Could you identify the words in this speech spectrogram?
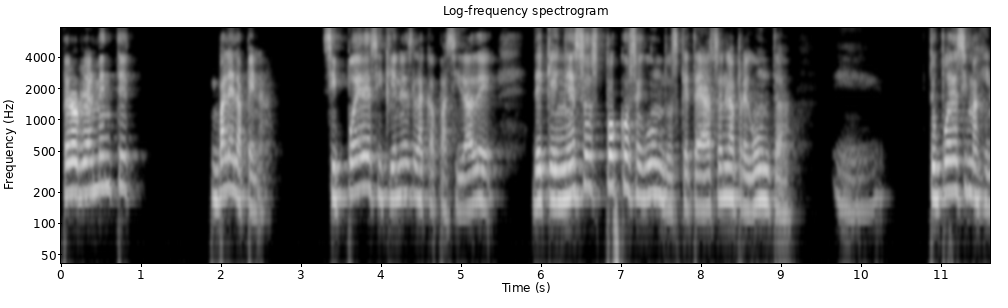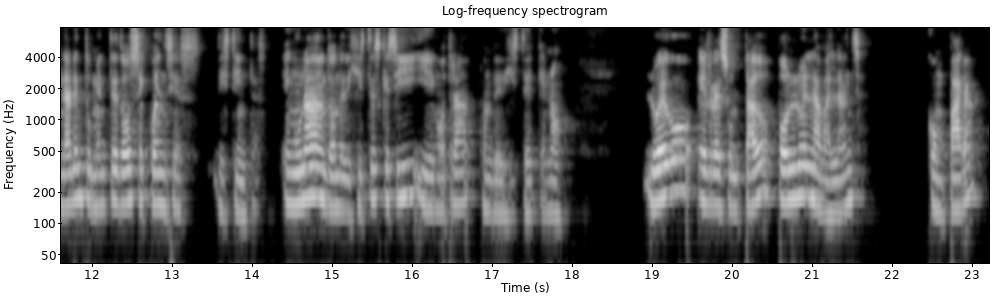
pero realmente vale la pena. Si puedes y tienes la capacidad de, de que en esos pocos segundos que te hacen la pregunta, eh, tú puedes imaginar en tu mente dos secuencias distintas en una donde dijiste que sí y en otra donde dijiste que no. Luego el resultado ponlo en la balanza, compara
